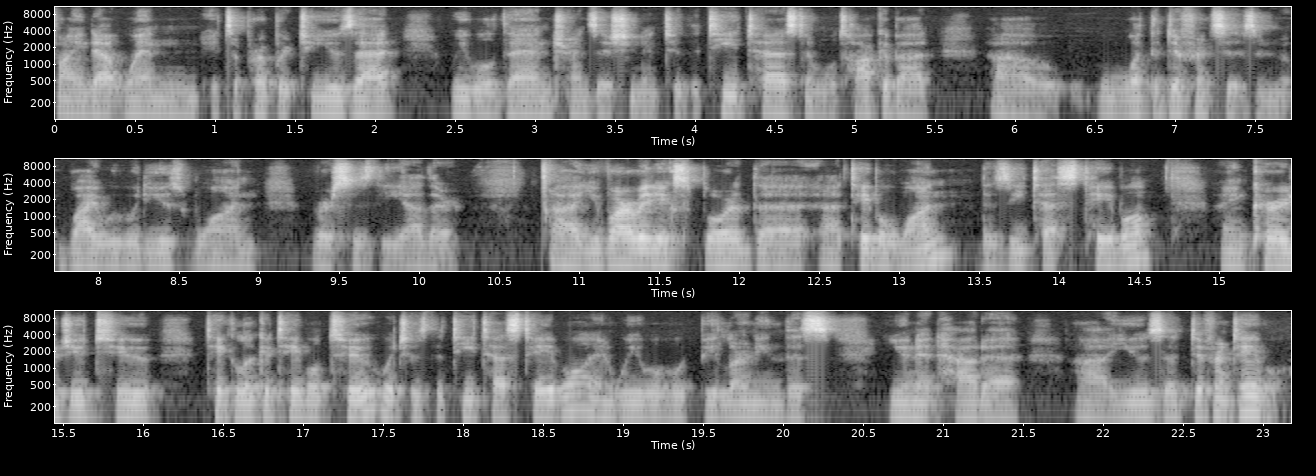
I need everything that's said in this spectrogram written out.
find out when it's appropriate to use that. We will then transition into the t-test and we'll talk about uh, what the difference is and why we would use one versus the other. Uh, you've already explored the uh, table 1, the z-test table. I encourage you to take a look at table 2, which is the t-test table, and we will be learning this unit how to uh, use a different table,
